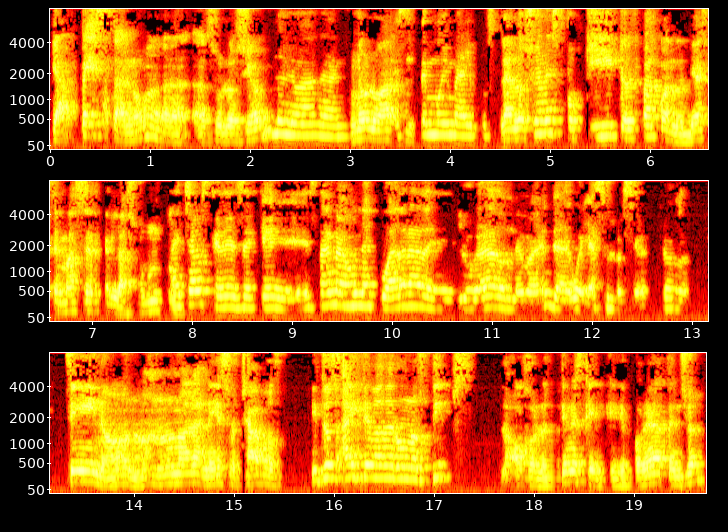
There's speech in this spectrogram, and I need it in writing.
que apesta, ¿no? A, a su loción. No lo hagan. No lo hace. Esté muy mal gusto. La loción es poquito, es para cuando ya esté más cerca el asunto. Hay chavos que desde que están a una cuadra del lugar a donde van, ya huele a su loción. Sí, no, no, no, no hagan eso, chavos. Entonces ahí te va a dar unos tips. Ojo, lo tienes que, que poner atención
